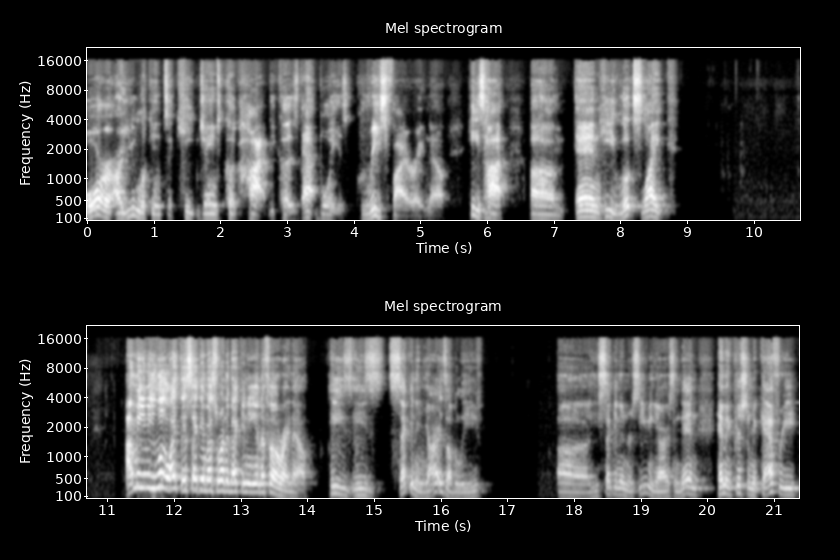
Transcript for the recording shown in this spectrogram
Or are you looking to keep James Cook hot because that boy is grease fire right now? He's hot. Um, and he looks like, I mean, he looked like the second best running back in the NFL right now. He's he's second in yards, I believe. Uh, he's second in receiving yards, and then him and Christian McCaffrey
